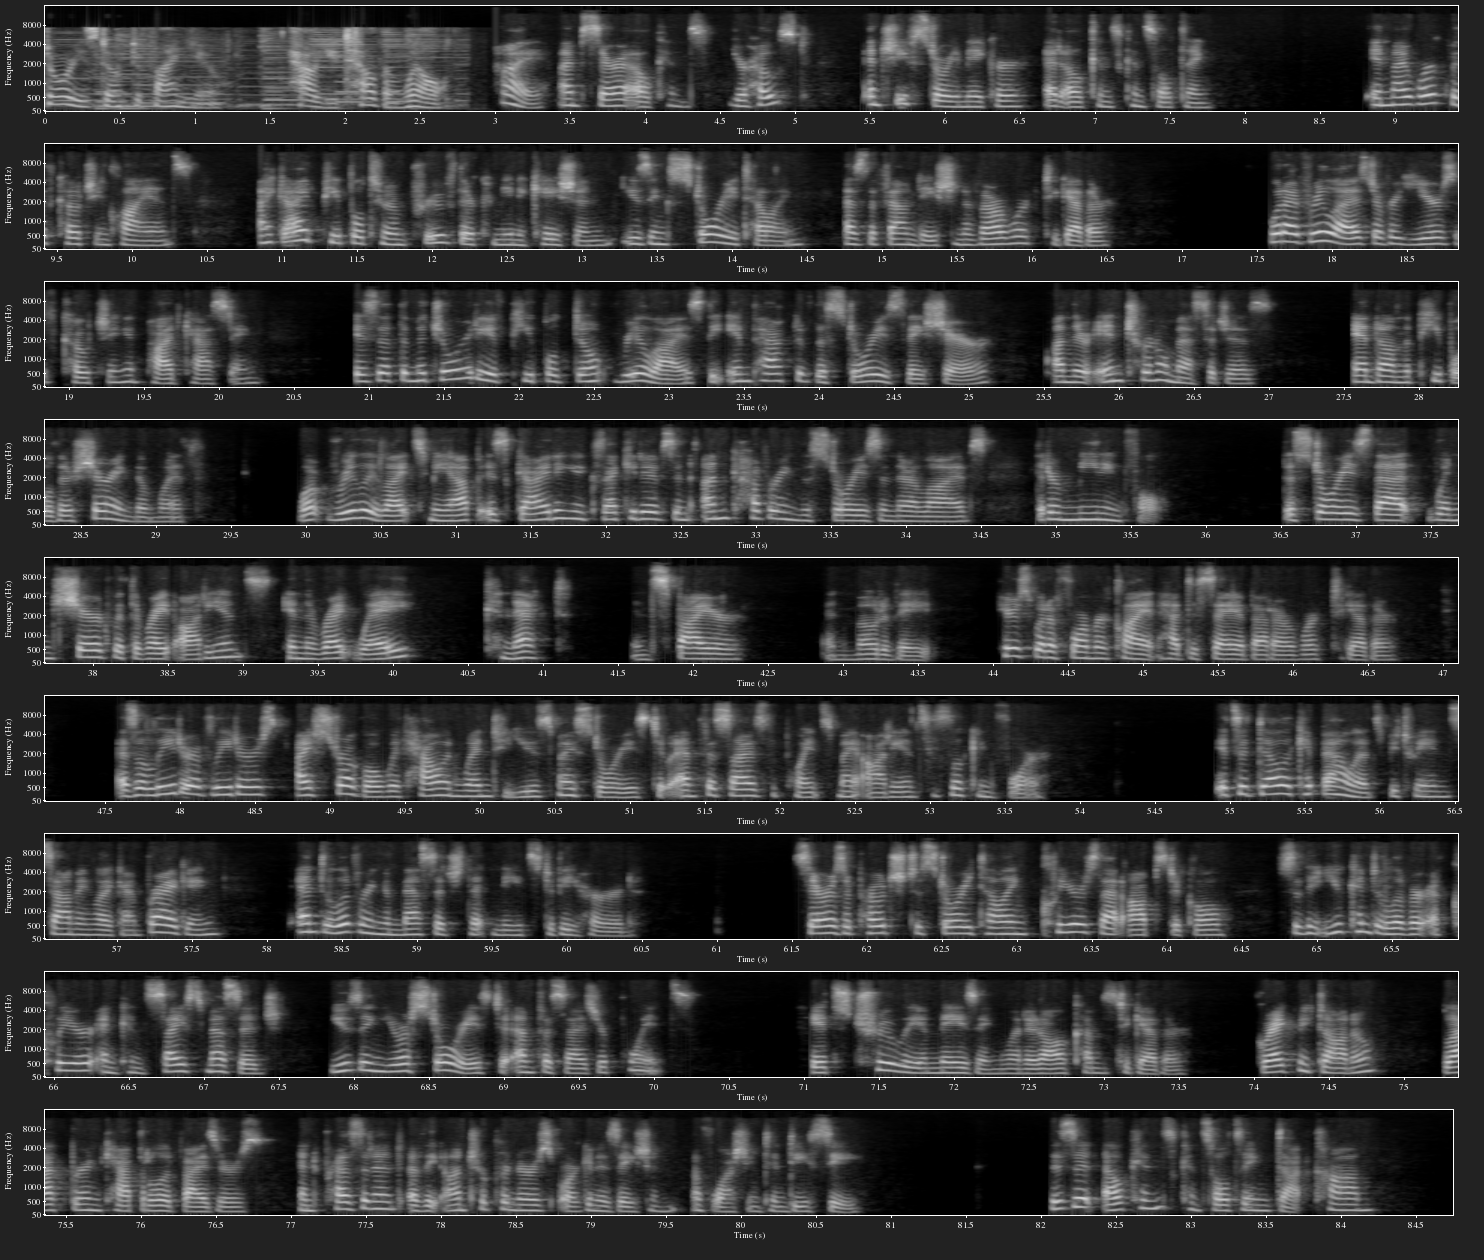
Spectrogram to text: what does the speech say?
Stories don't define you, how you tell them will. Hi, I'm Sarah Elkins, your host and chief storymaker at Elkins Consulting. In my work with coaching clients, I guide people to improve their communication using storytelling as the foundation of our work together. What I've realized over years of coaching and podcasting is that the majority of people don't realize the impact of the stories they share on their internal messages and on the people they're sharing them with. What really lights me up is guiding executives in uncovering the stories in their lives that are meaningful. The stories that, when shared with the right audience in the right way, connect, inspire, and motivate. Here's what a former client had to say about our work together. As a leader of leaders, I struggle with how and when to use my stories to emphasize the points my audience is looking for. It's a delicate balance between sounding like I'm bragging and delivering a message that needs to be heard. Sarah's approach to storytelling clears that obstacle so that you can deliver a clear and concise message using your stories to emphasize your points. It's truly amazing when it all comes together. Greg McDonough, Blackburn Capital Advisors, and president of the Entrepreneurs Organization of Washington, D.C. Visit elkinsconsulting.com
